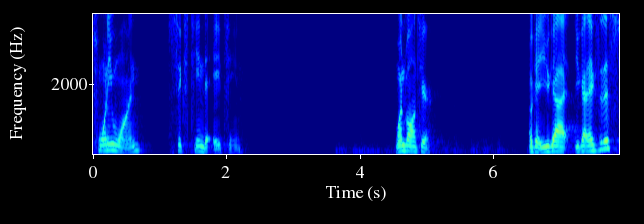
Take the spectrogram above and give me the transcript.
21, 16 to 18? One volunteer. Okay, you got you got Exodus,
